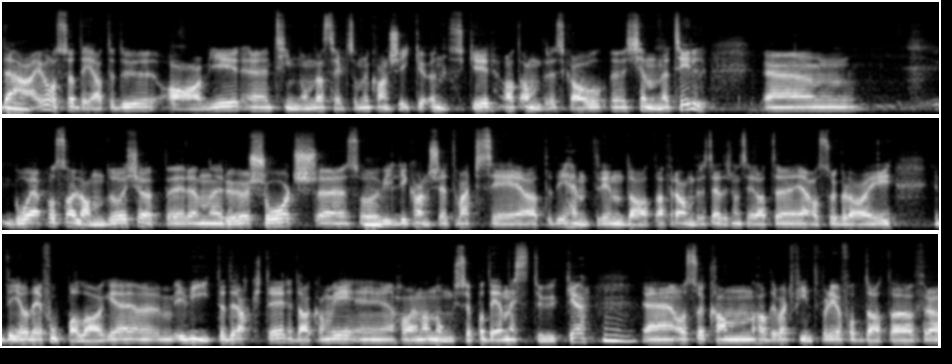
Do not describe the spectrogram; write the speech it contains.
det er jo også det at du avgir eh, ting om deg selv som du kanskje ikke ønsker at andre skal eh, kjenne til. Um, Går jeg på Zalando og kjøper en rød shorts, eh, så mm. vil de kanskje etter hvert se at de henter inn data fra andre steder som ser at eh, jeg er også glad i det og det fotballaget, i eh, hvite drakter. Da kan vi ha en annonse på det neste uke. Mm. Og så kan, hadde det vært fint for de å få data fra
